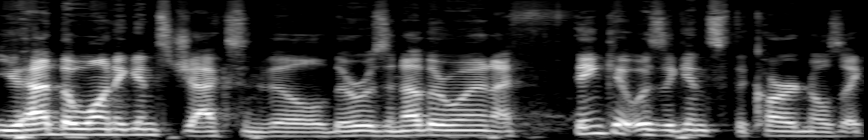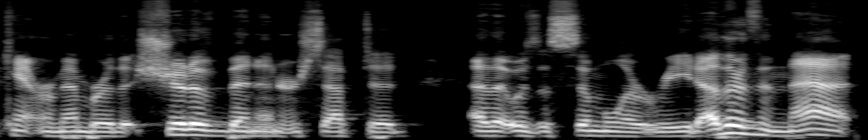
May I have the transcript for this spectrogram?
You had the one against Jacksonville. There was another one. I think it was against the Cardinals. I can't remember that should have been intercepted uh, that was a similar read. Other than that,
